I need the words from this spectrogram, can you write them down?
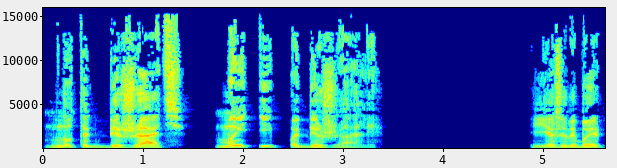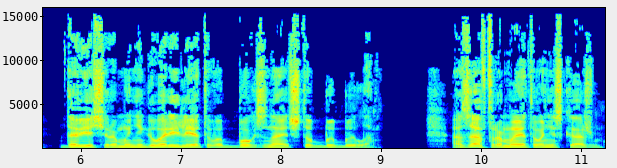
ну так бежать, мы и побежали. Ежели бы до вечера мы не говорили этого, Бог знает, что бы было. А завтра мы этого не скажем.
